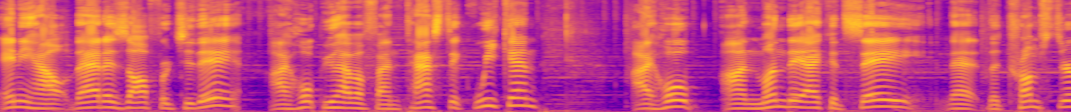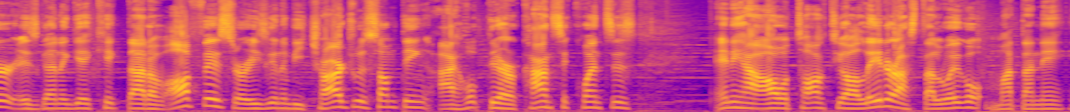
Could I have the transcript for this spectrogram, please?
Anyhow, that is all for today. I hope you have a fantastic weekend. I hope on Monday I could say that the Trumpster is going to get kicked out of office or he's going to be charged with something. I hope there are consequences. Anyhow, I will talk to y'all later. Hasta luego. Matane.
